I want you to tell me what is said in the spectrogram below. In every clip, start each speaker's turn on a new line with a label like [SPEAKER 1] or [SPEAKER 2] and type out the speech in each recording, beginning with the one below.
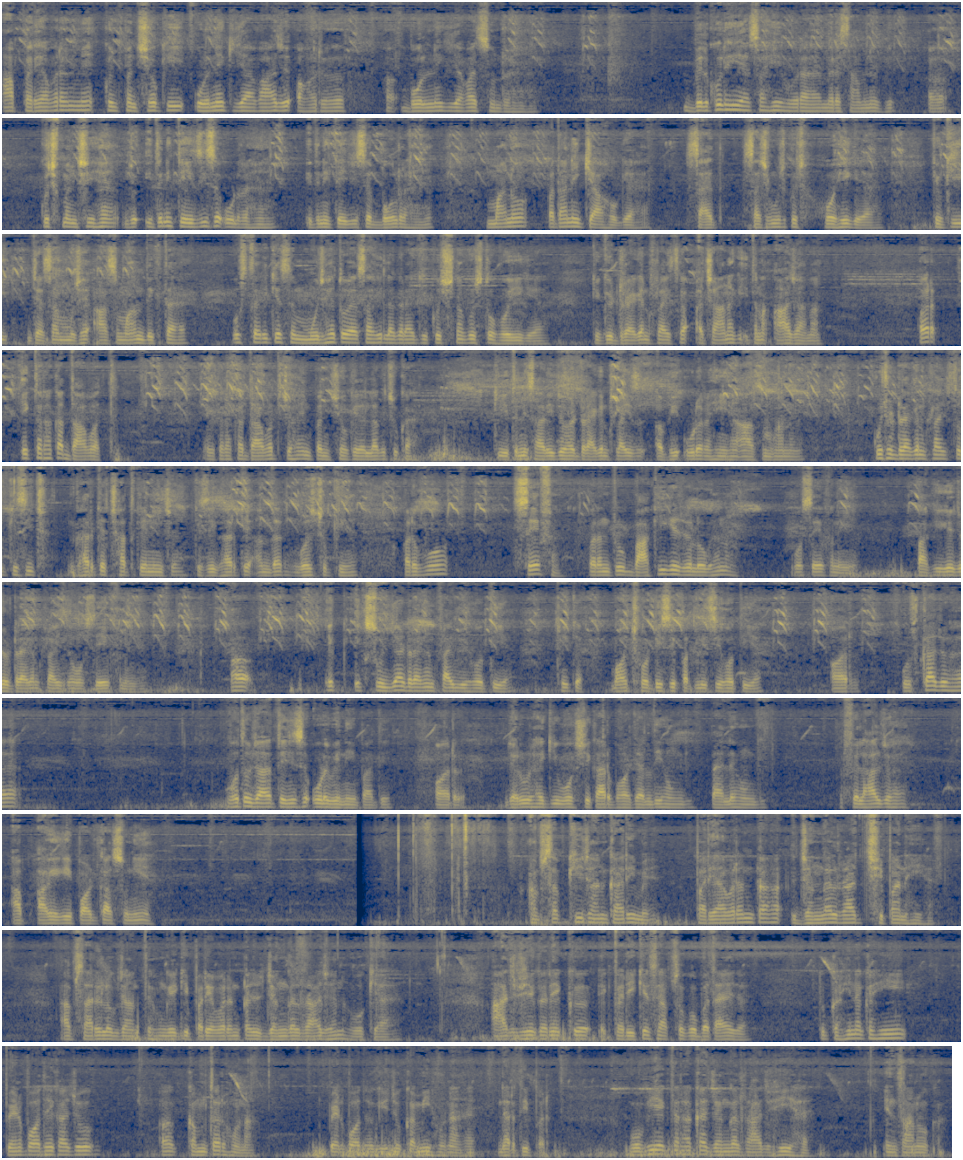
[SPEAKER 1] आप पर्यावरण में कुछ पंछियों की उड़ने की आवाज़ और बोलने की आवाज़ सुन रहे हैं। बिल्कुल ही ऐसा ही हो रहा है मेरे सामने भी। आ, कुछ पंछी हैं जो इतनी तेज़ी से उड़ रहे हैं इतनी तेज़ी से बोल रहे हैं। मानो पता नहीं क्या हो गया है। शायद सचमुच कुछ हो ही गया है क्योंकि जैसा मुझे आसमान दिखता है उस तरीके से मुझे तो ऐसा ही लग रहा है कि कुछ ना कुछ तो हो ही गया क्योंकि ड्रैगन फ्लाइज का अचानक इतना आ जाना। और एक तरह का दावत, एक तरह का दावत जो है इन पंछियों के लिए लग चुका है कि इतनी सारी जो है ड्रैगन फ्लाइज अभी उड़ रही हैं आसमान में। कुछ ड्रैगन फ्लाइज तो किसी घर के छत के नीचे, किसी घर के अंदर घुस चुकी हैं और वो सेफ़ हैं, परंतु बाकी के जो लोग हैं ना, वो सेफ़ नहीं है। बाकी के जो ड्रैगन फ्लाइज हैं वो सेफ़ नहीं है। और एक एक सुइया ड्रैगन फ्लाई भी होती है, ठीक है, बहुत छोटी सी, पतली सी होती है और उसका जो है वो तो ज़्यादा तेज़ी से उड़ भी नहीं पाती। और ज़रूर है कि वो शिकार बहुत जल्दी होंगी, पहले होंगी। और फ़िलहाल जो है, आप आगे की पॉडकास्ट सुनिए। आप सबकी जानकारी में पर्यावरण का जंगल राज छिपा नहीं है। आप सारे लोग जानते होंगे कि पर्यावरण का जो जंगल राज है ना, वो क्या है। आज भी अगर एक एक तरीके से आप सबको बताया जाए तो कहीं ना कहीं पेड़ पौधे का जो कमतर होना पेड़ पौधों की जो कमी होना है धरती पर, वो भी एक तरह का जंगल राज ही है इंसानों का।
